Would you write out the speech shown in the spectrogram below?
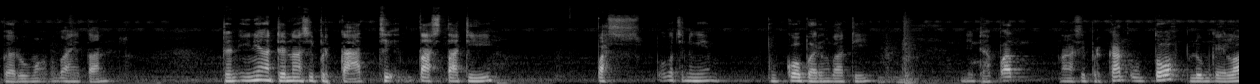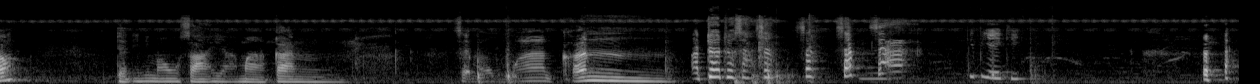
baru mau pahitan dan ini ada nasi berkat cik tas tadi. Pas apa jenenge? Buka bareng tadi. Ini dapat nasi berkat utuh belum kelong. Dan ini mau saya makan. Saya mau makan. Ada ada sa sa sa sa sa iki piye iki?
